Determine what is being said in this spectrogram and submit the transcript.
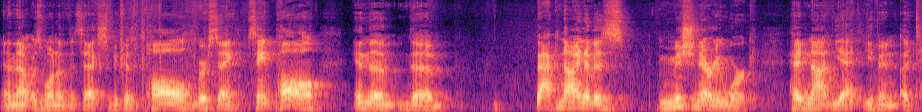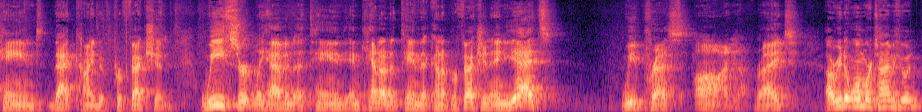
And that was one of the texts because Paul, we're saying, St. Paul, in the, the back nine of his missionary work, had not yet even attained that kind of perfection. We certainly haven't attained and cannot attain that kind of perfection, and yet we press on, right? Uh, read it one more time if you would.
